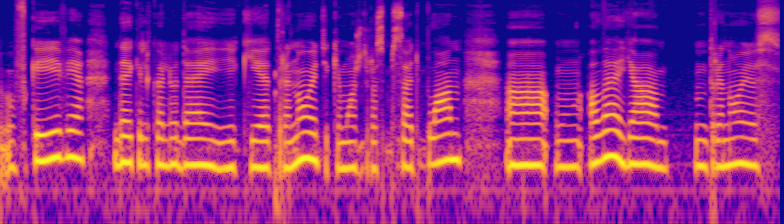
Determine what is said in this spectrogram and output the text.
в Києві декілька людей, які тренують, які можуть розписати план. Але я тренуюсь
